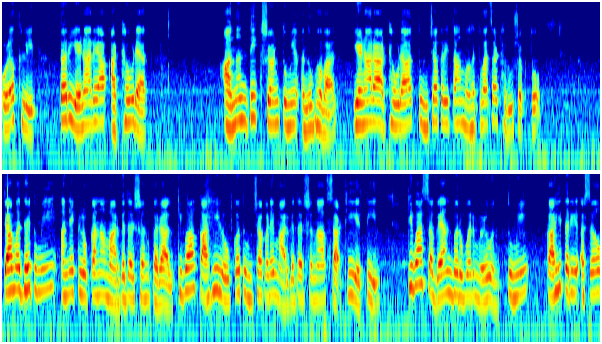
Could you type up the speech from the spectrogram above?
ओळखलीत तर येणाऱ्या आठवड्यात आनंदी क्षण तुम्ही अनुभवाल. येणारा आठवडा तुमच्याकरिता महत्त्वाचा ठरू शकतो. त्यामध्ये तुम्ही अनेक लोकांना मार्गदर्शन कराल किंवा काही लोक तुमच्याकडे मार्गदर्शनासाठी येतील किंवा सगळ्यांबरोबर मिळून तुम्ही काहीतरी असं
